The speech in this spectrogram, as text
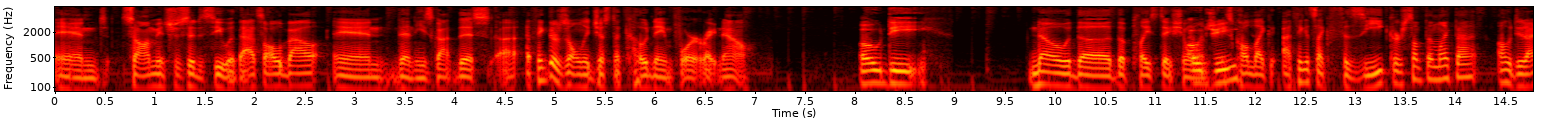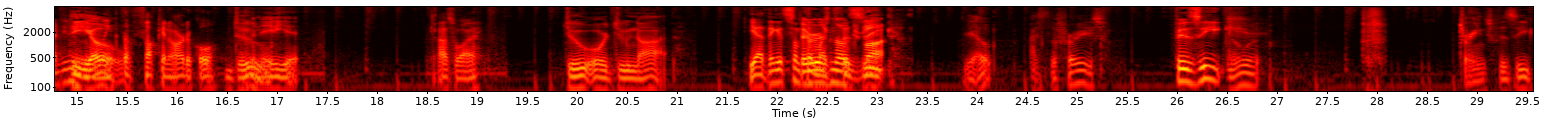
And so I'm interested to see what that's all about. And then he's got this. Uh, I think there's only just a code name for it right now. OD. No, the the PlayStation one. OG? It's called like I think it's like Physique or something like that. Oh, dude, I didn't D.O.. even link the fucking article. Dude. I'm an idiot. That's why. do or do not. Yeah, I think it's something There like is no Physique. try. Yep, that's the phrase. Physique. Know it. Strange physique.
